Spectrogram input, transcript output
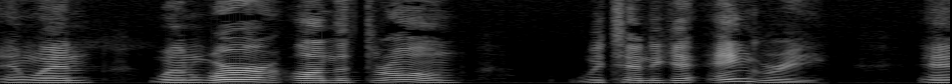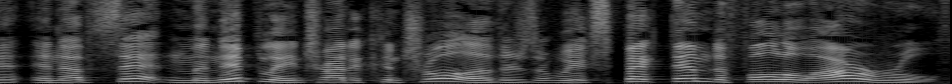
And when when we're on the throne, we tend to get angry and, and upset and manipulate and try to control others. We expect them to follow our rules.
